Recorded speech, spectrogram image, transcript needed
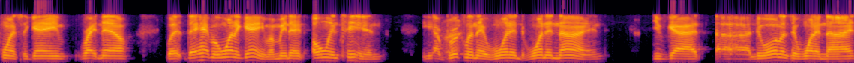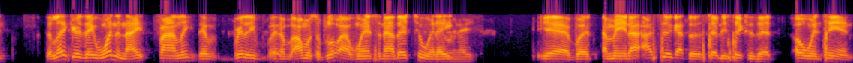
points a game right now but they haven't won a game. I mean, at zero and ten, you got Brooklyn at one and one and nine. You've got uh New Orleans at one and nine. The Lakers they won tonight. Finally, they really almost a blowout win. So now they're two and eight. Two and eight. Yeah, but I mean, I, I still got the 76ers at zero and ten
